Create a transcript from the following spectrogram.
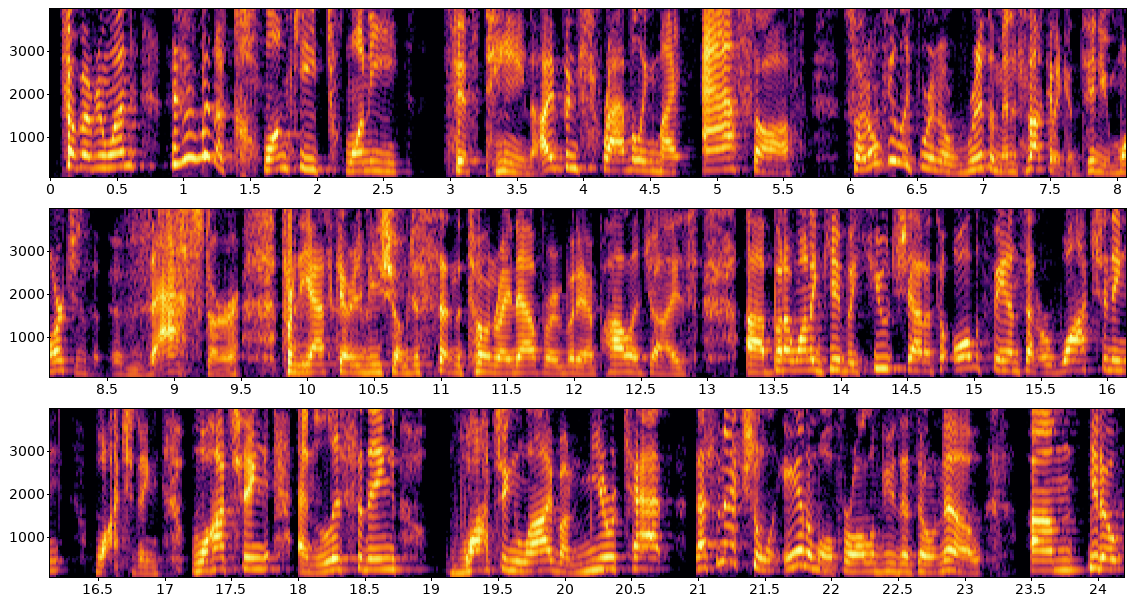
What's up, everyone? This has been a clunky 2015. I've been traveling my ass off, so I don't feel like we're in a rhythm, and it's not going to continue. March is a disaster for the Ask Gary Vee Show. I'm just setting the tone right now for everybody. I apologize, uh, but I want to give a huge shout out to all the fans that are watching, watching, watching, and listening, watching live on Meerkat. That's an actual animal for all of you that don't know. Um, you know,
